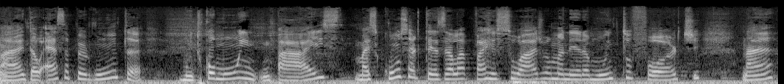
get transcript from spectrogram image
Né? Então, essa pergunta, muito comum em, em, pais, mas com certeza ela vai ressoar de uma maneira muito forte né,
